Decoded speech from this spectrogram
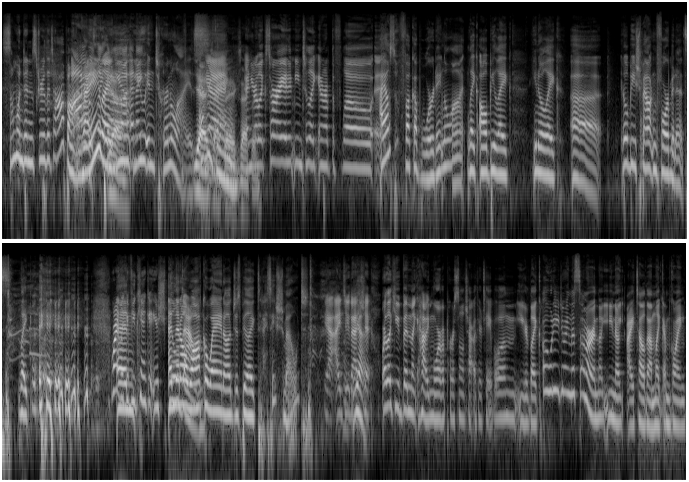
Someone didn't screw the top on, I right? like, Like, Yeah. you, and I- internalize. Yeah, Everything. exactly, exactly. And you're like, sorry, I didn't mean to like interrupt the flow. I also fuck up wording a lot. Like I'll be like, you know, like uh it'll be schmout in four minutes. Like right, like if you can't get your spiel and then I'll down. walk away and I'll just be like, Did I say schmout? Yeah, I do that Yeah. shit. Or like you've been like having more of a personal chat with your table, and you're like, "Oh, what are you doing this summer?" And you know, I tell them like I'm going.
